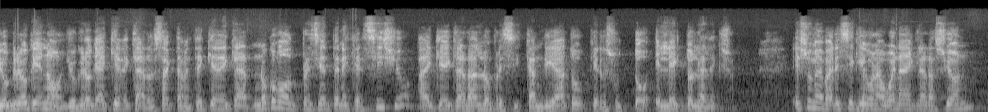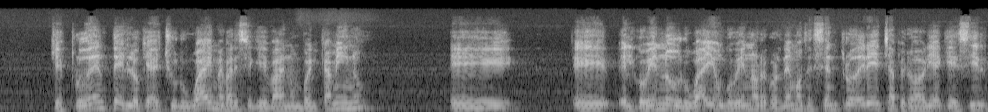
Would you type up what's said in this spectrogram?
Yo creo que no, yo creo que hay que, claro, exactamente, hay que declarar, no como presidente en ejercicio, hay que declararlo candidato que resultó electo en la elección. Eso me parece que es una buena declaración, que es prudente, es lo que ha hecho Uruguay, me parece que va en un buen camino. Eh, eh, el gobierno de Uruguay es un gobierno, recordemos, de centro derecha, pero habría que decir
